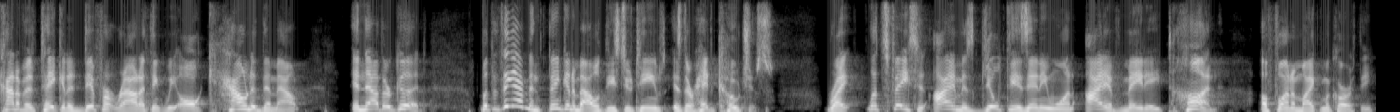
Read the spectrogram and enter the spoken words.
kind of have taken a different route. I think we all counted them out, and now they're good. But the thing I've been thinking about with these two teams is their head coaches, right? Let's face it, I am as guilty as anyone. I have made a ton of fun of Mike McCarthy.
